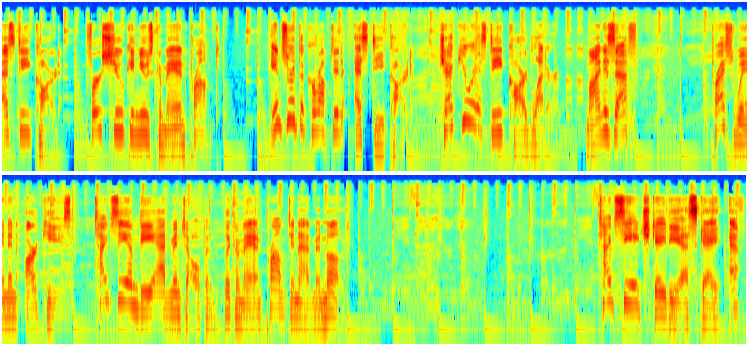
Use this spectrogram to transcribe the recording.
SD card, first you can use command prompt. Insert the corrupted SD card. Check your SD card letter. Mine is F. Press Win and R keys. Type CMD admin to open the command prompt in admin mode. Type chkdsk f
